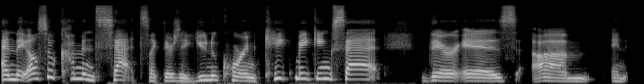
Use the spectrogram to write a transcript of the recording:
And they also come in sets. Like there's a unicorn cake making set. There is um an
